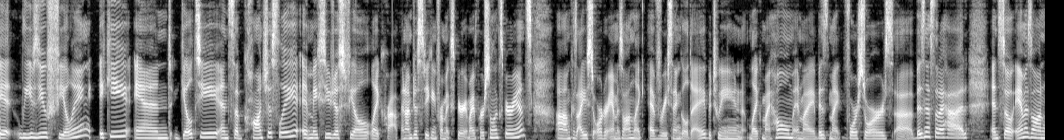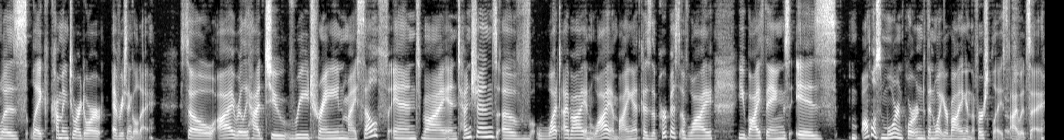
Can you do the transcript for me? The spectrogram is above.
it leaves you feeling icky and guilty and subconsciously it makes you just feel like crap. And i'm just speaking from experience my personal experience because um, i used to order amazon like every single day between like my home and my my four stores uh, business that i had. And so amazon was like coming to our door every single day so I really had to retrain myself and my intentions of what I buy and why I'm buying it. Because the purpose of why you buy things is almost more important than what you're buying in the first place, I would say.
